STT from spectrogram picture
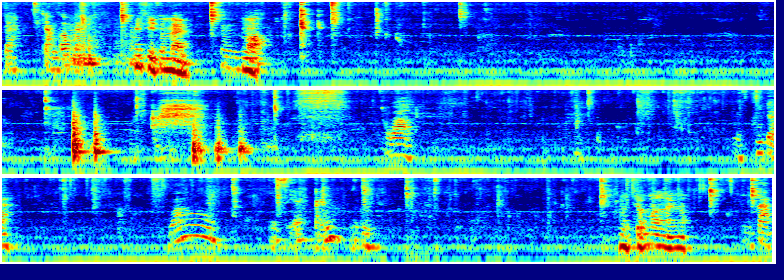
Đây, chạm cốc này cái thịt nó mềm. Ừ, Ngọt. wow. Chút gà wow. Nó sẽ cánh. Ừ, chấm vào này nè chúng ta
